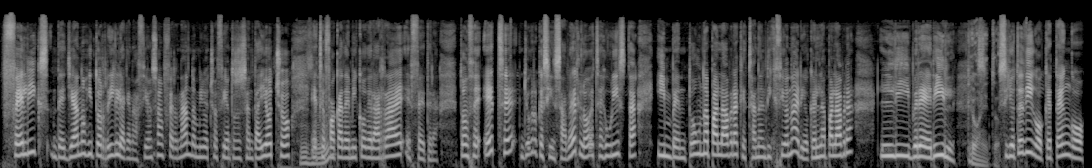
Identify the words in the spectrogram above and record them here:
Félix de Llanos y Torriglia, que nació en San Fernando en 1868, este fue académico de la RAE, etcétera. Entonces, este, yo creo que sin saberlo, este jurista inventó una palabra que está en el diccionario, que es la palabra libreril. Qué bonito. Si yo te digo que tengo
